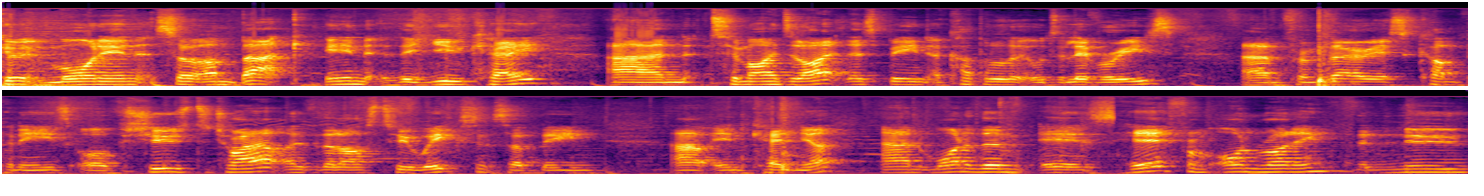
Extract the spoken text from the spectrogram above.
Good morning. So I'm back in the UK, and to my delight, there's been a couple of little deliveries um, from various companies of shoes to try out over the last two weeks since I've been out in Kenya. And one of them is here from On Running, the new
